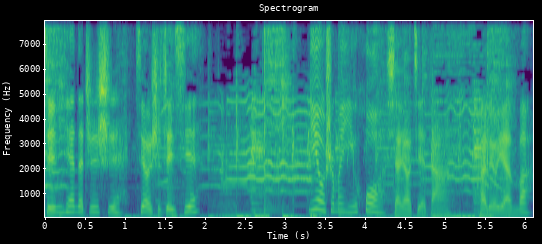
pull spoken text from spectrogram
今天的知识就是这些。你有什么疑惑想要解答，快留言吧。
